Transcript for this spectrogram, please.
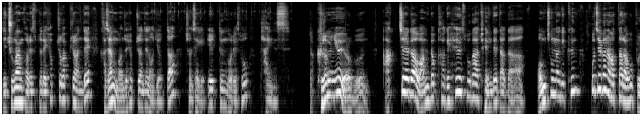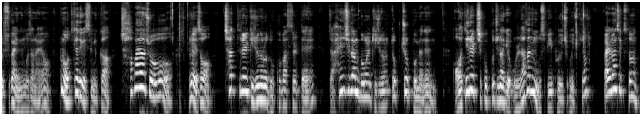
이제 중앙 거래소들의 협조가 필요한데 가장 먼저 협조한 데는 어디였다? 전 세계 1등 거래소 바이낸스. 자, 그러면요, 여러분. 악재가 완벽하게 해소가 된 데다가 엄청나게 큰 호재가 나왔다라고 볼 수가 있는 거잖아요. 그럼 어떻게 해야 되겠습니까? 차봐야죠. 그래서 차트를 기준으로 놓고 봤을 때, 자, 1시간 봉을 기준으로 뚝쭉 보면은 어디를 찍고 꾸준하게 올라가는 모습이 보여지고 있죠? 빨간색 선,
